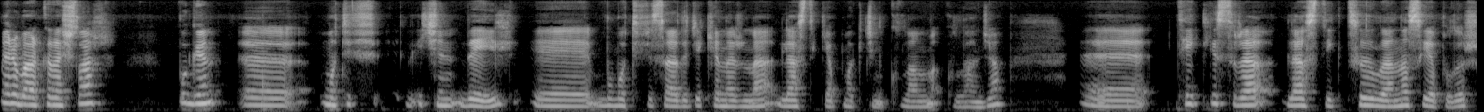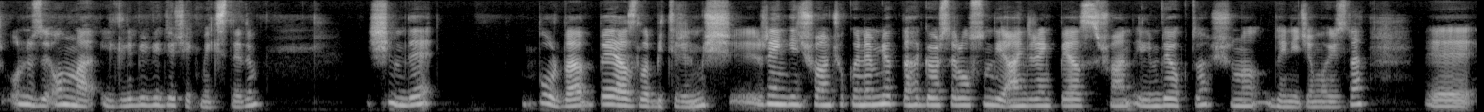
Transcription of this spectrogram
Merhaba arkadaşlar. Bugün e, motif için değil, e, bu motifi sadece kenarına lastik yapmak için kullanma, kullanacağım. E, tekli sıra lastik tığla nasıl yapılır? Onun üzerine, onunla ilgili bir video çekmek istedim. Şimdi burada beyazla bitirilmiş. E, Rengin şu an çok önemli yok. Daha görsel olsun diye aynı renk beyaz şu an elimde yoktu. Şunu deneyeceğim o yüzden e,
